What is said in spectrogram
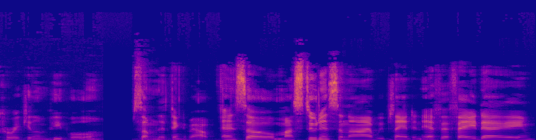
curriculum people, something to think about. And so my students and I, we planned an FFA day,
